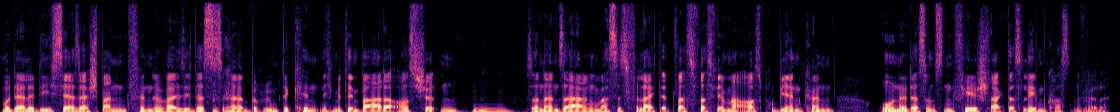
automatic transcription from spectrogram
Modelle, die ich sehr, sehr spannend finde, weil sie das äh, berühmte Kind nicht mit dem Bade ausschütten, mhm. sondern sagen, was ist vielleicht etwas, was wir mal ausprobieren können, ohne dass uns ein Fehlschlag das Leben kosten würde.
